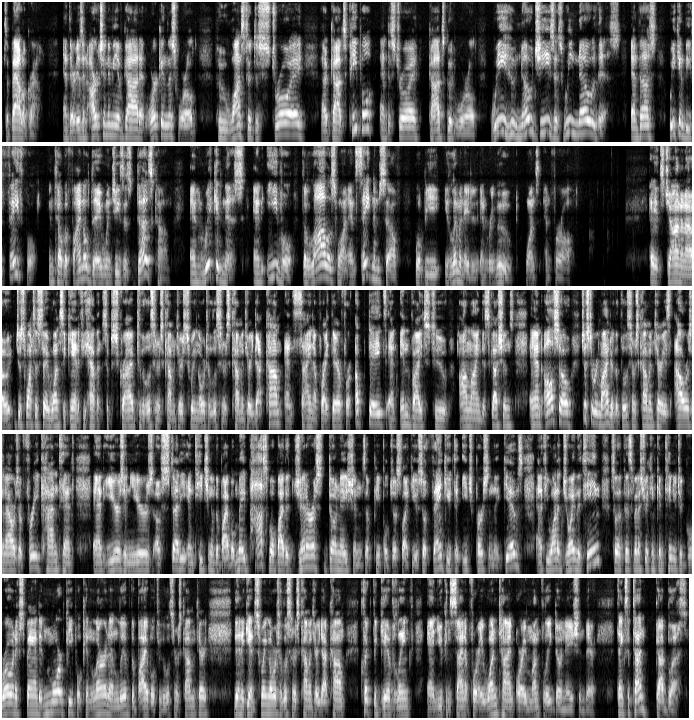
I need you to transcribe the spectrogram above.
It's a battleground. And there is an archenemy of God at work in this world who wants to destroy uh, God's people and destroy God's good world. We who know Jesus, we know this. And thus, we can be faithful until the final day when Jesus does come and wickedness and evil, the lawless one, and Satan himself will be eliminated and removed once and for all. Hey, it's John, and I just want to say once again if you haven't subscribed to the Listener's Commentary, swing over to listenerscommentary.com and sign up right there for updates and invites to online discussions. And also, just a reminder that the Listener's Commentary is hours and hours of free content and years and years of study and teaching of the Bible made possible by the generous donations of people just like you. So, thank you to each person that gives. And if you want to join the team so that this ministry can continue to grow and expand and more people can learn and live the Bible through the listener's commentary, then again, swing over to listenerscommentary.com, click the give link, and you can sign up for a one time or a monthly donation there. Thanks a ton. God bless.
